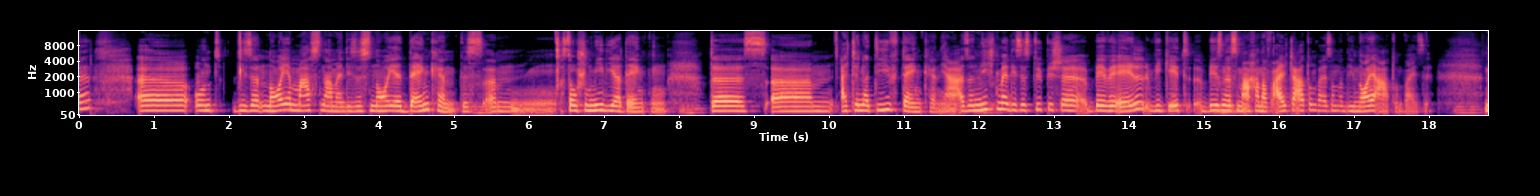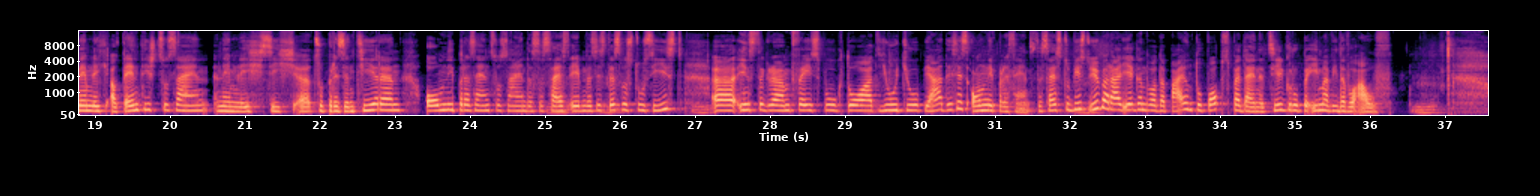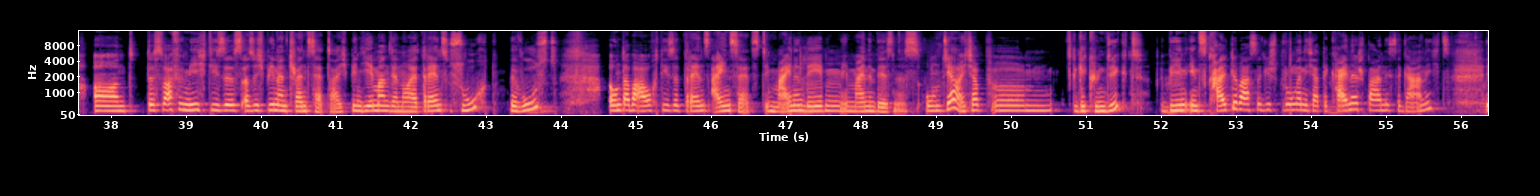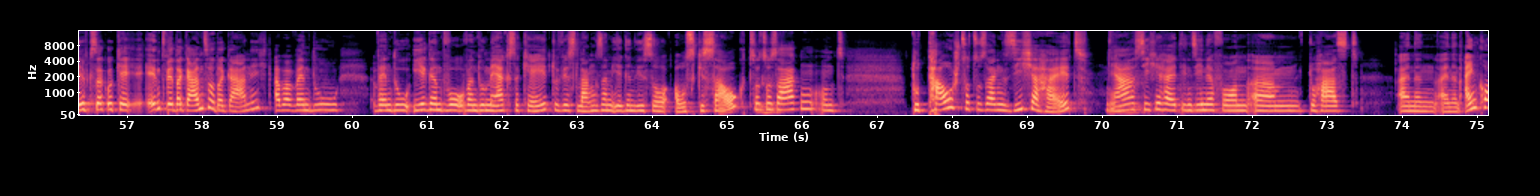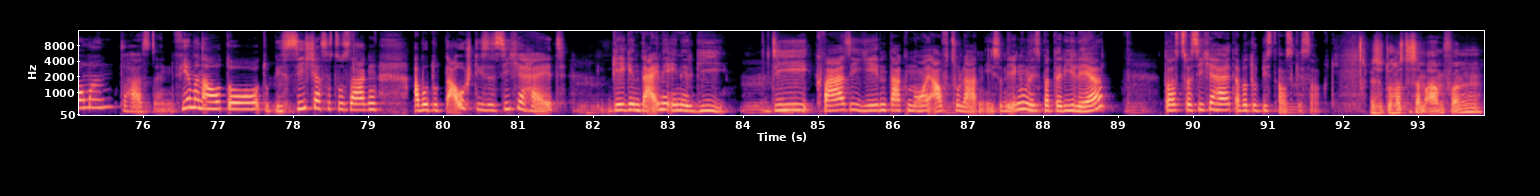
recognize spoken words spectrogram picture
Äh, und diese neue Maßnahmen, dieses neue Denken, das, ähm, Social Media Denken, das ähm, Alternativdenken, ja, also nicht mehr dieses typische BWL, wie geht Business machen auf alte Art und Weise, sondern die neue Art und Weise. Nämlich authentisch zu sein, nämlich sich äh, zu präsentieren, omnipräsent zu sein. Das, das heißt eben, das ist das, was du siehst, äh, Instagram, Facebook, dort, YouTube, ja, das ist Omnipräsenz. Das heißt, du bist überall irgendwo dabei und du poppst bei deiner Zielgruppe immer wieder wo auf. Und das war für mich dieses, also ich bin ein Trendsetter. Ich bin jemand, der neue Trends sucht, bewusst und aber auch diese Trends einsetzt in meinem Leben, in meinem Business. Und ja, ich habe ähm, gekündigt, bin ins kalte Wasser gesprungen, ich hatte keine Ersparnisse, gar nichts. Ich habe gesagt, okay, entweder ganz oder gar nicht, aber wenn du wenn du irgendwo, wenn du merkst, okay, du wirst langsam irgendwie so ausgesaugt sozusagen und du tauscht sozusagen Sicherheit, ja, Sicherheit im Sinne von, ähm, du hast einen, einen Einkommen, du hast ein Firmenauto, du bist sicher sozusagen, aber du tauschst diese Sicherheit gegen deine Energie, die quasi jeden Tag neu aufzuladen ist. Und irgendwann ist Batterie leer, du hast zwar Sicherheit, aber du bist ausgesaugt. Also du hast es am Anfang,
